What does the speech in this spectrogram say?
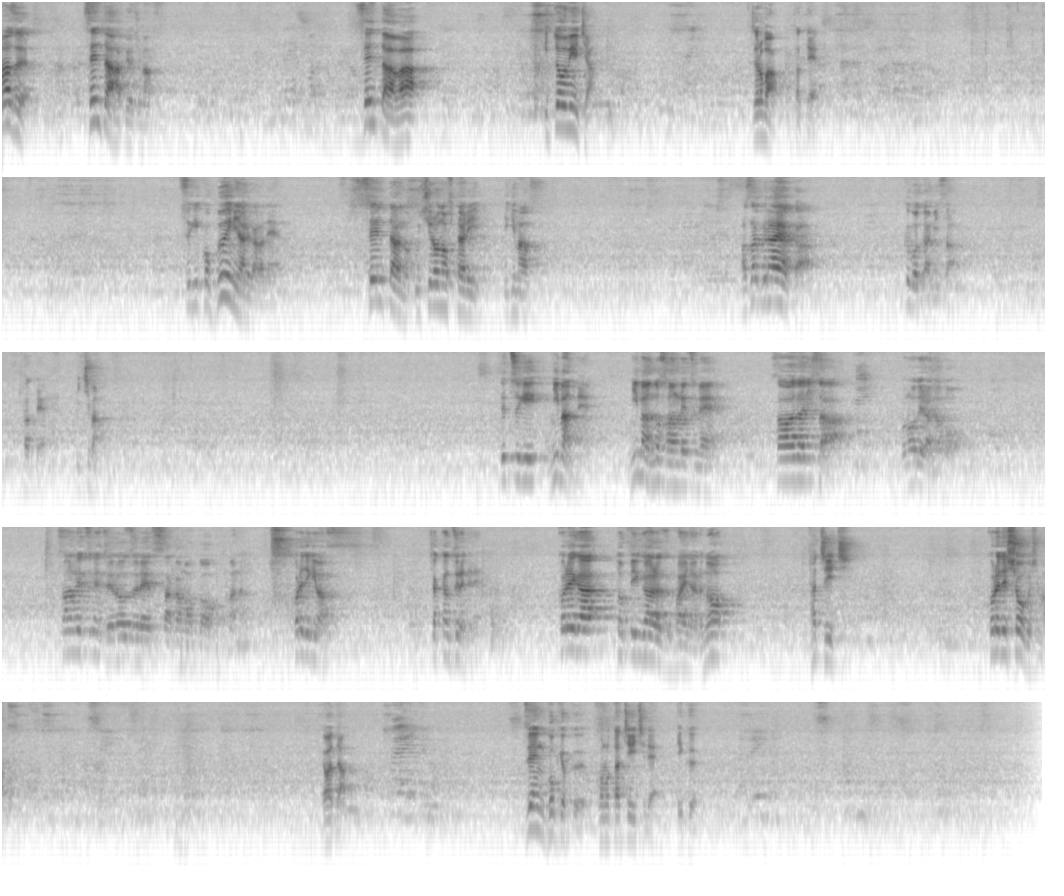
まずセンター発表します。センターは伊藤美優ちゃん。0番立って。次こう V になるからね。センターの後ろの2人いきます。朝倉彩香久保田美沙。立って。1番。で次2番ね。2番の3列目。澤田理沙小野寺奈穂。3列目ゼロズレ坂本真奈。これでいきます。若干ずれてね。これがトッピングガールズファイナルの立ち位置。これで勝負します。分かった？全5曲この立ち位置でいく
